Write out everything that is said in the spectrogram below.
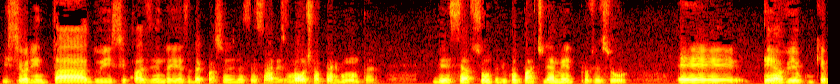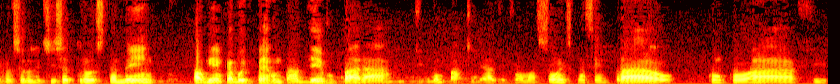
e ser orientado e se fazendo aí as adequações necessárias. Uma última pergunta desse assunto de compartilhamento, professor, é, tem a ver com o que a professora Letícia trouxe também. Alguém acabou de perguntar: devo parar de compartilhar as informações com Central, com COAF,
